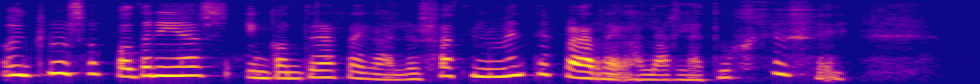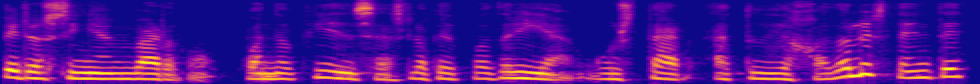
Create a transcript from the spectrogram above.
o incluso podrías encontrar regalos fácilmente para regalarle a tu jefe. Pero sin embargo, cuando piensas lo que podría gustar a tu hijo adolescente,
